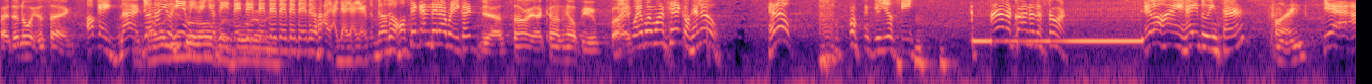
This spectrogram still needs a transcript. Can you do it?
I don't know what you're saying. Okay, now, you, now Estamos you hear me. viendo You see, the, the, the, the, the, the, ay, ay, ay, ay, the Jose Candela record. Yeah, sorry, I can't help you. Bye. Wait, wait, wait one second. Hello. Hello. you, you see. I'm gonna go to the store. Hello, hi. How you doing, sir? Fine. Yeah, I,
